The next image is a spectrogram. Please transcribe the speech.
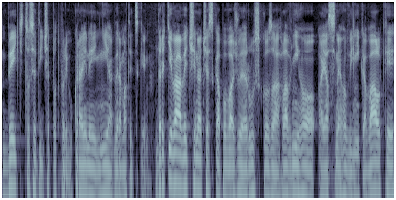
byť co se týče podpory Ukrajiny nijak dramaticky. Drtivá většina Česka považuje Rusko za hlavního a jasného vyníka války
